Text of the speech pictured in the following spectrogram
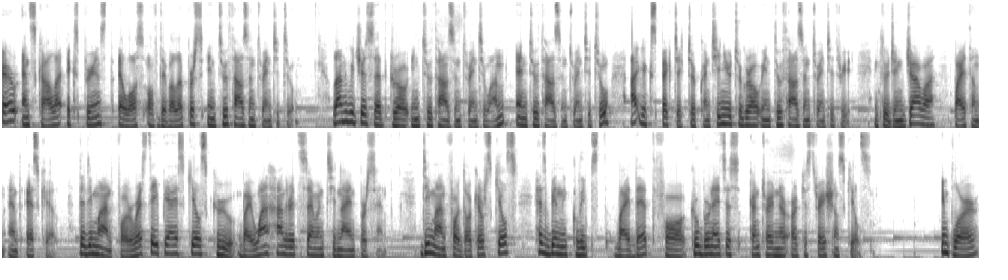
R and Scala experienced a loss of developers in 2022. Languages that grow in 2021 and 2022 are expected to continue to grow in 2023, including Java, Python, and SQL. The demand for REST API skills grew by 179%. Demand for Docker skills has been eclipsed by that for Kubernetes container orchestration skills. Employer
